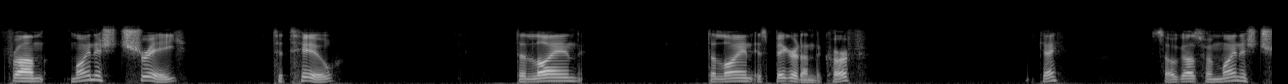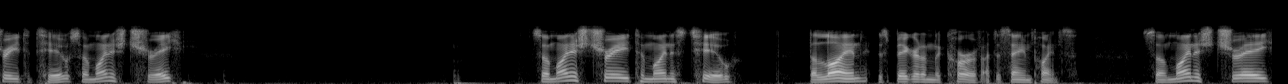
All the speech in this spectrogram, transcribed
From minus 3 to 2, the line the line is bigger than the curve. Okay? So it goes from minus 3 to 2. So minus 3. So minus 3 to minus 2, the line is bigger than the curve at the same point. So minus 3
